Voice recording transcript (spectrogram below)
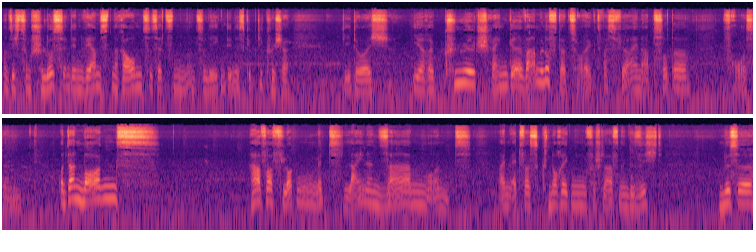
und sich zum Schluss in den wärmsten Raum zu setzen und zu legen, den es gibt, die Küche, die durch ihre Kühlschränke warme Luft erzeugt. Was für ein absurder Frohsinn. Und dann morgens Haferflocken mit Leinensamen und einem etwas knochigen, verschlafenen Gesicht, Nüsse,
